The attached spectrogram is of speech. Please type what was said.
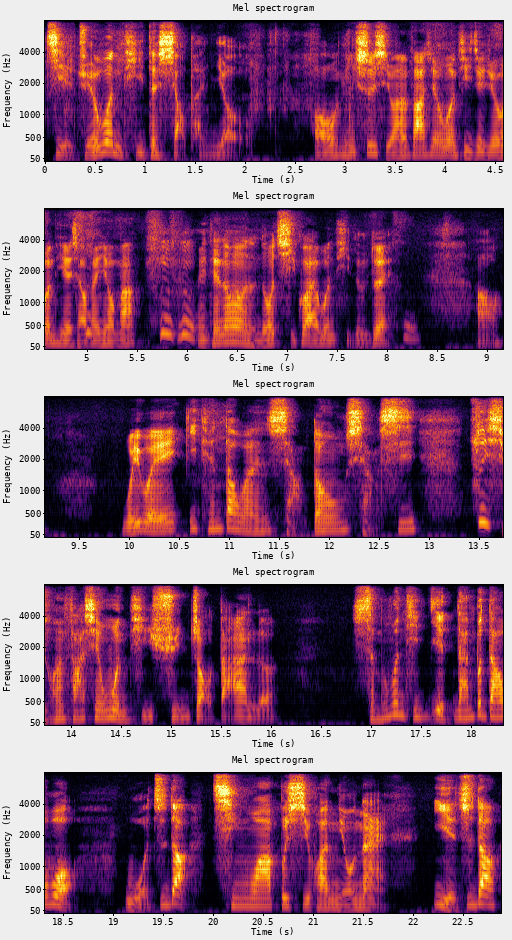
解决问题的小朋友。哦，你是喜欢发现问题、解决问题的小朋友吗？每天都会有很多奇怪的问题，对不对？好。维维一天到晚想东想西，最喜欢发现问题，寻找答案了。什么问题也难不倒我。我知道青蛙不喜欢牛奶，也知道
